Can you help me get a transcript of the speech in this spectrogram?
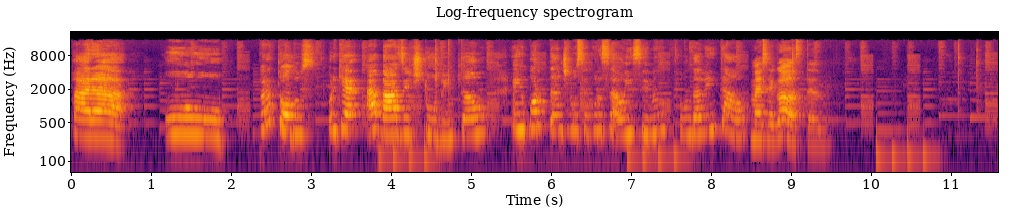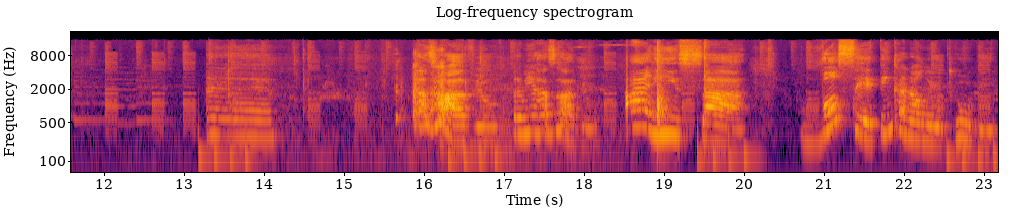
Para o para todos, porque é a base de tudo. Então, é importante você cursar o ensino fundamental. Mas você gosta? É razoável. Pra mim é razoável. Arissa, você tem canal no YouTube?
